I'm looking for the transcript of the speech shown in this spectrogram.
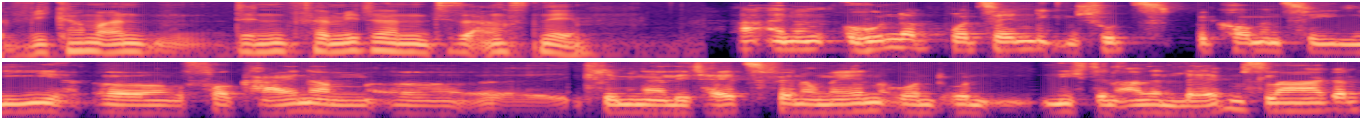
Wie kann man den Vermietern diese Angst nehmen? Einen hundertprozentigen Schutz bekommen sie nie äh, vor keinem äh, Kriminalitätsphänomen und, und nicht in allen Lebenslagen.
